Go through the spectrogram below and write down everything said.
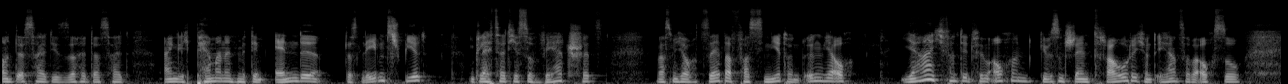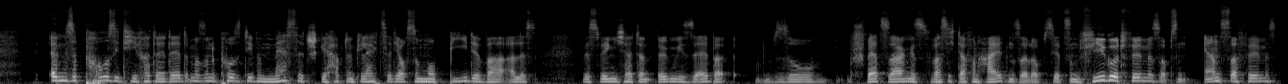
Und das ist halt diese Sache, dass halt eigentlich permanent mit dem Ende des Lebens spielt und gleichzeitig es so wertschätzt, was mich auch selber fasziniert und irgendwie auch, ja, ich fand den Film auch an gewissen Stellen traurig und ernst, aber auch so, irgendwie so positiv hat er, der hat immer so eine positive Message gehabt und gleichzeitig auch so morbide war alles, weswegen ich halt dann irgendwie selber so schwer zu sagen ist, was ich davon halten soll, ob es jetzt ein Feelgood-Film ist, ob es ein ernster Film ist.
